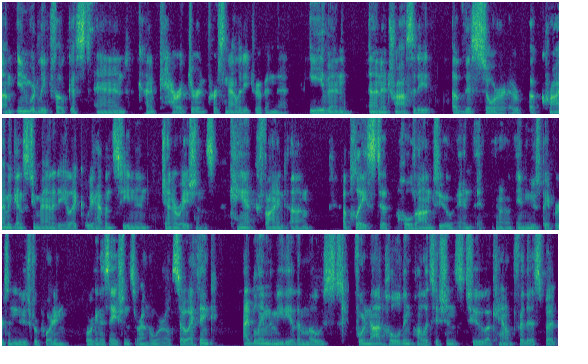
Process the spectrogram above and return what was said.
um, inwardly focused and kind of character and personality driven that even an atrocity of this sort a, a crime against humanity like we haven't seen in generations can't find um, a place to hold on to in, uh, in newspapers and news reporting organizations around the world. So i think I blame the media the most for not holding politicians to account for this, but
